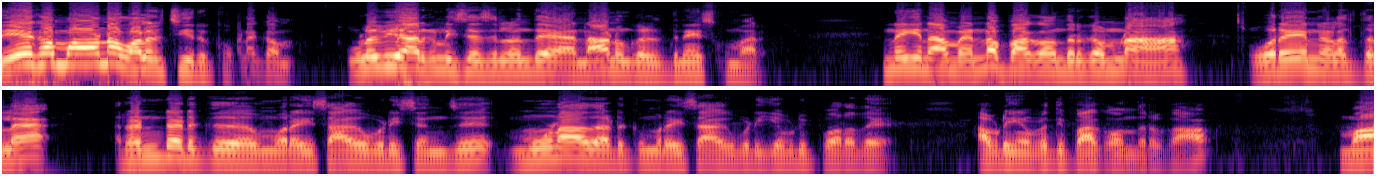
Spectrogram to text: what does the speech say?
வேகமான வளர்ச்சி இருக்கும். வணக்கம். உளவி ஆர்கனைசேஷன்லேருந்து நான் உங்கள் தினேஷ்குமார். இன்றைக்கி நாம் என்ன பார்க்க வந்திருக்கோம்னா ஒரே நிலத்துல ரெண்டு அடுக்கு முறை சாகுபடி செஞ்சு மூணாவது அடுக்கு முறை சாகுபடிக்கு எப்படி போகிறது அப்படிங்கிற பற்றி பார்க்க வந்திருக்கோம். மா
